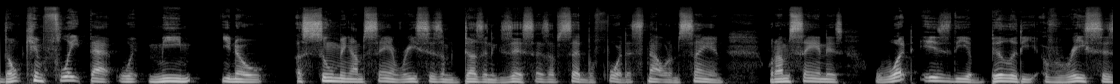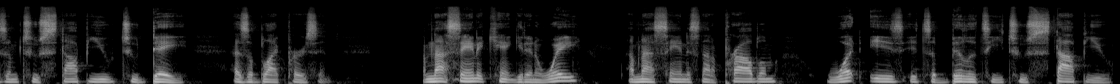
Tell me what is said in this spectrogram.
don't conflate that with me, you know, assuming I'm saying racism doesn't exist. As I've said before, that's not what I'm saying. What I'm saying is, what is the ability of racism to stop you today as a black person? I'm not saying it can't get in a way. I'm not saying it's not a problem what is its ability to stop you?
